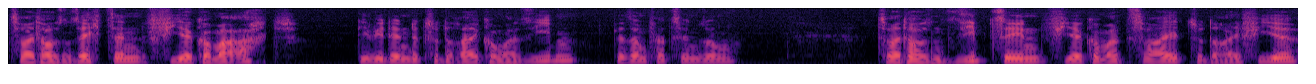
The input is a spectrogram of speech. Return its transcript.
2016 4,8 Dividende zu 3,7 Gesamtverzinsung. 2017 4,2 zu 3,4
